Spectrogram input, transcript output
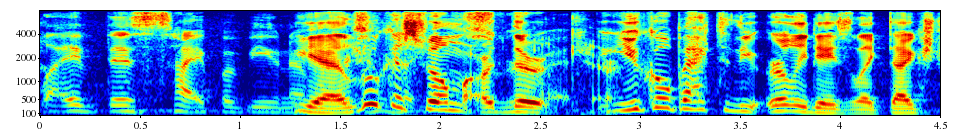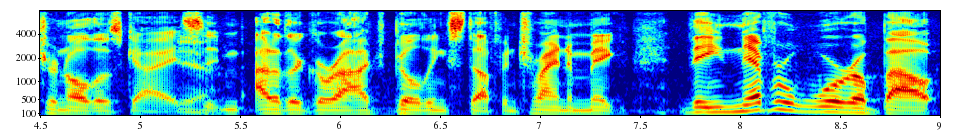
like this type of universe. yeah, Like, Lucasfilm are screw there. it. care. You go back to the early days, like Dykstra and all those guys, Yeah. out of their garage building stuff and trying to make. They never were about.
